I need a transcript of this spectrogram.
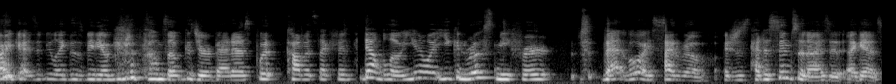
Alright guys, if you like this video, give it a thumbs up because you're a badass. Put comment section down below. You know what? You can roast me for that voice. I don't know. I just had to Simpsonize it, I guess.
